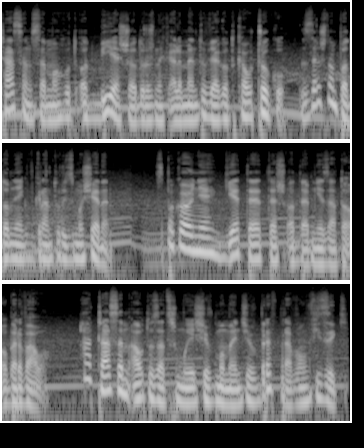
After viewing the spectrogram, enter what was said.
Czasem samochód odbija się od różnych elementów jak od kauczuku, zresztą podobnie jak w Gran Turismo 7. Spokojnie, GT też ode mnie za to oberwało. A czasem auto zatrzymuje się w momencie wbrew prawom fizyki.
